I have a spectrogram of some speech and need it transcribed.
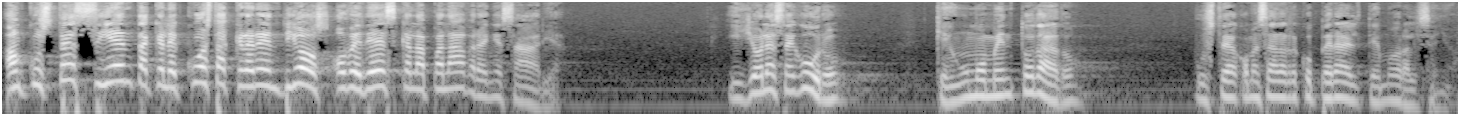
Aunque usted sienta que le cuesta creer en Dios, obedezca la palabra en esa área. Y yo le aseguro que en un momento dado usted va a comenzar a recuperar el temor al Señor.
